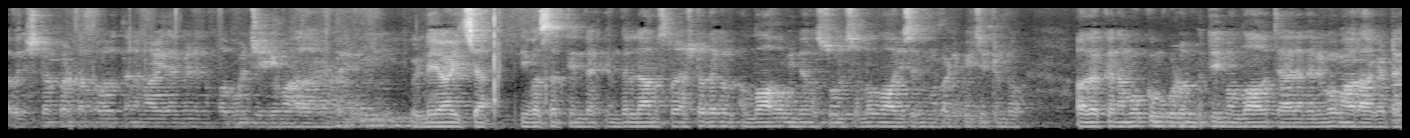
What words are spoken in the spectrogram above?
അവരിഷ്ടപ്പെട്ട പ്രവർത്തനമായി തന്നെ വെള്ളിയാഴ്ച ദിവസത്തിന്റെ എന്തെല്ലാം ശ്രേഷ്ഠതകൾ അള്ളാഹുവിന്റെ റസൂൽ സ്വന്തം പഠിപ്പിച്ചിട്ടുണ്ടോ? അതൊക്കെ നമുക്കും കുടുംബത്തിനും അള്ളാഹു ചാര നൽകുമാറാകട്ടെ.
